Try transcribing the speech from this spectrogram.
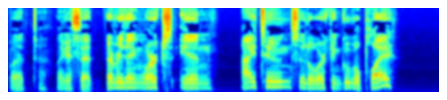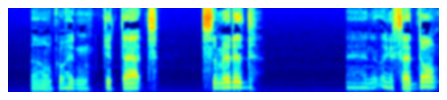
But uh, like I said, everything works in iTunes. It'll work in Google Play. So go ahead and get that submitted. And like I said, don't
